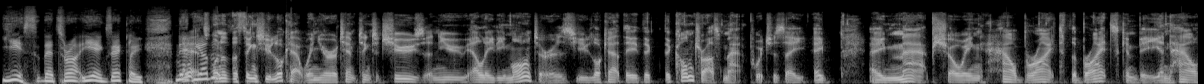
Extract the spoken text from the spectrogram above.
Yes, that's right. Yeah, exactly. Now, yeah, it's other one of the things you look at when you're attempting to choose a new LED monitor is you look at the, the, the contrast map, which is a, a, a map showing how bright the brights can be and how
